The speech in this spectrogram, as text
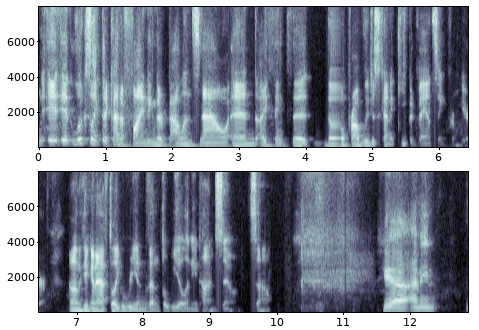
it, it looks like they're kind of finding their balance now, and I think that they'll probably just kind of keep advancing from here. I don't think you're gonna have to like reinvent the wheel anytime soon. So yeah, I mean,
